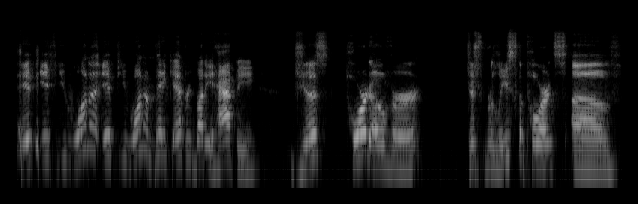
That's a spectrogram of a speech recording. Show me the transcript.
if if you wanna if you wanna make everybody happy, just port over, just release the ports of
